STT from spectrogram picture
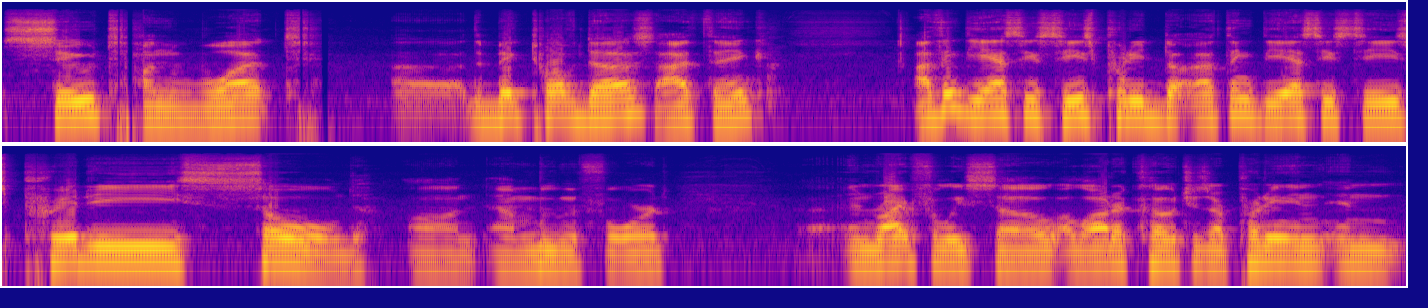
suit on what uh, the Big 12 does. I think. I think the SEC is pretty. I think the SEC is pretty sold on um, moving forward, uh, and rightfully so. A lot of coaches are putting in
